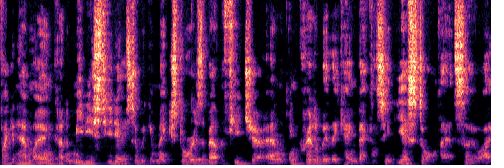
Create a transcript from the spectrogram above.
If I can have my own kind of media studio so we can make stories about the future. And incredibly, they came back and said yes to all that. So I,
